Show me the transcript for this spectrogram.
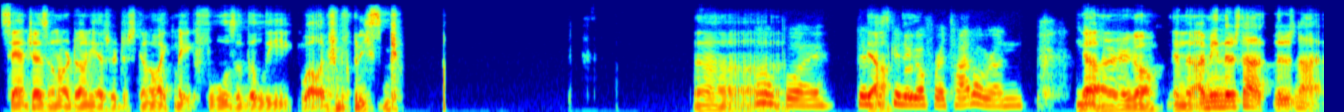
Sanchez and Ordonez are just gonna like make fools of the league while everybody's gone. Oh Uh, boy. They're yeah, just gonna go for a title run. yeah, there you go. And the, I mean, there's not there's not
